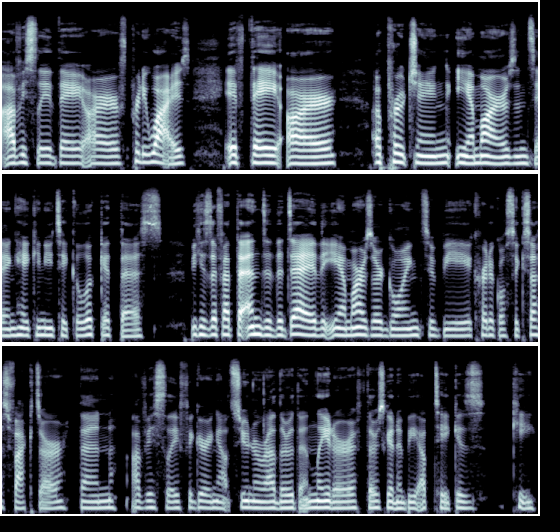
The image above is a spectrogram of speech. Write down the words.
obviously they are pretty wise if they are approaching emrs and saying hey can you take a look at this? Because if at the end of the day the emrs are going to be a critical success factor then obviously figuring out sooner rather than later if there's going to be uptake is key.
